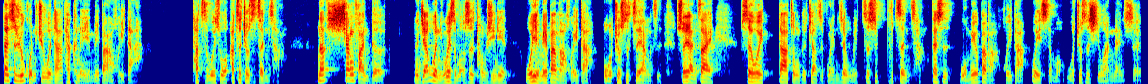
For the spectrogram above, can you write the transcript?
但是如果你去问他，他可能也没办法回答，他只会说啊这就是正常。那相反的，人家问你为什么是同性恋，我也没办法回答，我就是这样子。虽然在社会大众的价值观认为这是不正常，但是我没有办法回答为什么，我就是喜欢男生。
